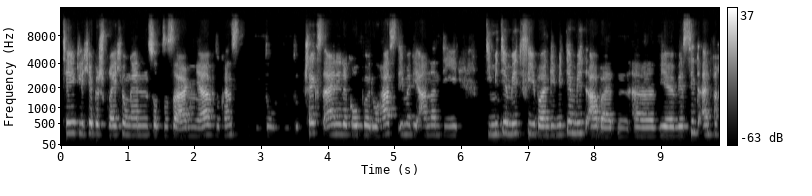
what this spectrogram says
tägliche Besprechungen sozusagen, ja, du kannst du, du checkst ein in der Gruppe, du hast immer die anderen, die die mit dir mitfiebern, die mit dir mitarbeiten. Äh, wir, wir sind einfach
